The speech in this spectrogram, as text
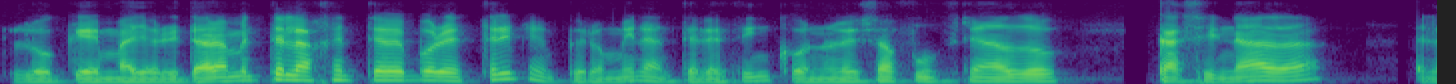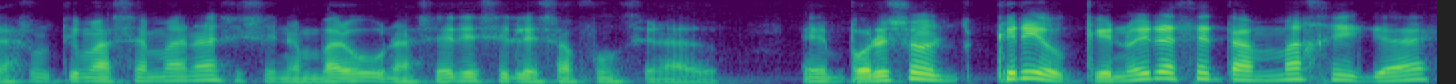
lo que mayoritariamente la gente ve por streaming, pero mira, en Telecinco no les ha funcionado casi nada en las últimas semanas y sin embargo una serie sí les ha funcionado. Eh, por eso creo que no hay recetas mágicas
